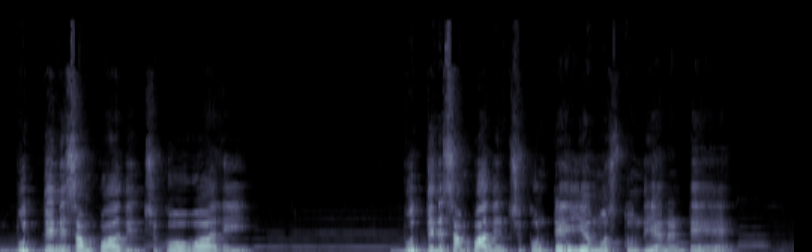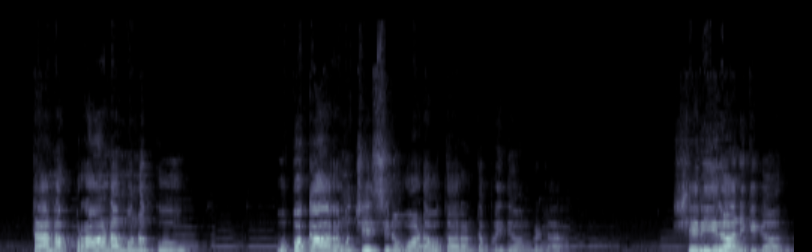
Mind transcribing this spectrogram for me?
బుద్ధిని సంపాదించుకోవాలి. బుద్ధిని సంపాదించుకుంటే ఏమొస్తుంది అని అంటే తన ప్రాణమునకు ఉపకారము చేసిన వాడు అవుతారంట ప్రియదేవన్ బిడ్డారా శరీరానికి కాదు.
